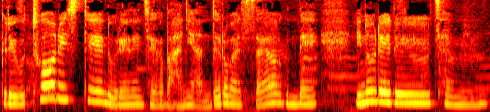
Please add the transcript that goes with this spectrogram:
그리고 투어리스트의 노래는 제가 많이 안 들어봤어요. 근데 이 노래를 참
